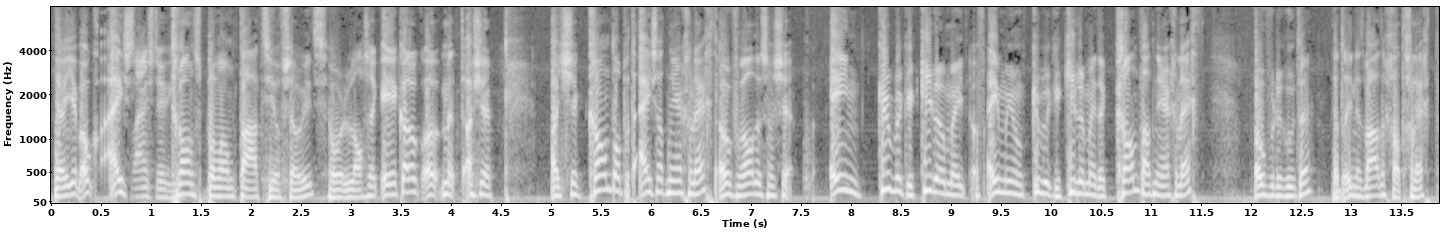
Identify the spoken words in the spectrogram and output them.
Ja, je hebt ook ijstransplantatie of zoiets, hoor, las ik. En je kan ook, eh, met, als je, als je krant op het ijs had neergelegd, overal, dus als je 1 kubieke kilometer, of 1 miljoen kubieke kilometer krant had neergelegd, over de route, dat in het water had gelegd,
